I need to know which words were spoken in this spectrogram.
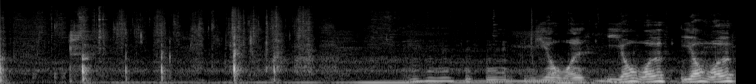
Jawohl, jawohl, jawohl.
